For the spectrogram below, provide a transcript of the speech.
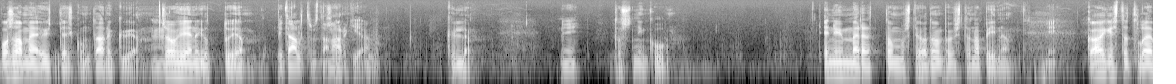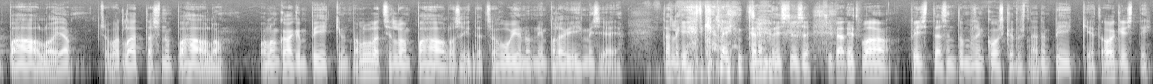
osa meidän yhteiskuntaa nykyään. Mm. Se on hieno juttu ja Pitää olla tämmöistä anarkiaa. kyllä Niin. tossa niinku, en ymmärrä tuommoista otonpäiväistä napinaa. Niin. Kaikesta tulee paha olo ja sä voit laittaa sinun paha olo, olon kaiken piikki, mutta mä luulen, että sillä on paha olo siitä, että se on huijannut niin paljon ihmisiä ja tälläkin hetkellä internetissä se Sitä- nyt vaan pistää sen tuommoisen kosketusnäytön piikkiin, että oikeasti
